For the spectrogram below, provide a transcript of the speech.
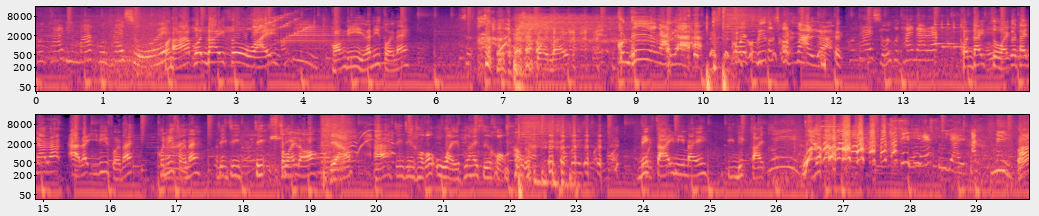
คุณท้ายดีมากคุณท้ายสวยอ่าคนไทยสวย ของดีของดีแล้วนี่สวยไหม สวยสวยไหม คุณพี่ยังไงอะทำไมคุณพี่ต้องชนใหม่อะคุณท้ายสวยคุณท้ายน่ารักคนไทยสวยคนไทยน่ารัก อะแล้วอีนี่สวยไหม คนนี้สวยไหม จริงจริงๆจริงสวยเหรอ เดี๋ยว ฮะจริง ๆ เขาก็อวยเพื่อให้ซื้อของเขาไงเขาก็เลยสวยหมด บิ๊กไซส์มีไหมบิ๊กไซส์มีตัวเล็กตัวใหญ่อัดมีอ่า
